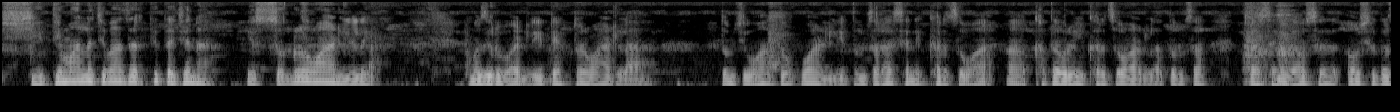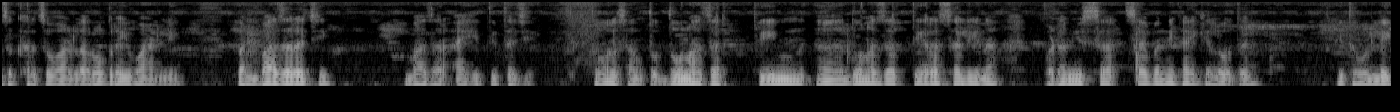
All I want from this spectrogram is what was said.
शेतीमालाचे बाजार तिथंच आहे ना हे सगळं वाढलेलं आहे. मजुरी वाढली ट्रॅक्टर वाढला तुमची वाहतूक वाढली तुमचा रासायनिक खर्च वा खतावरील खर्च वाढला तुमचा रासायनिक औषध औषधाचा खर्च वाढला रोगराई वाढली. पण बाजाराची बाजार आहे तिथं तुम्हाला सांगतो दोन हजार तीन दोन हजार तेरा साली ना फडणवीस सा साहेबांनी काय केलं होतं? इथं उल्लेख.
